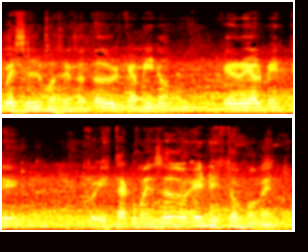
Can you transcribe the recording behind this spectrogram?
pues hemos encontrado el camino que realmente está comenzando en estos momentos.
